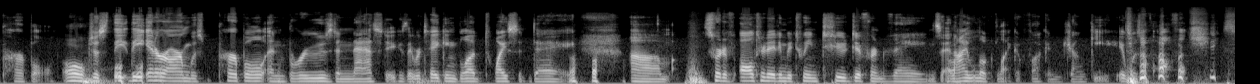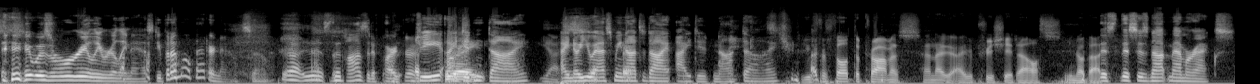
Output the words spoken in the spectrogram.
purple. Oh. just the, the inner arm was purple and bruised and nasty because they were taking blood twice a day, um, sort of alternating between two different veins, and I looked like a fucking junkie. It was awful. Jesus. it was really, really nasty, but I'm all better now. So Yeah, that's the positive part. Good. Gee, I didn't die. Yes. I know you asked me not to die. I did not die. You fulfilled the promise, and I, I appreciate it, Alice. You know that. This this is not Memorex.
